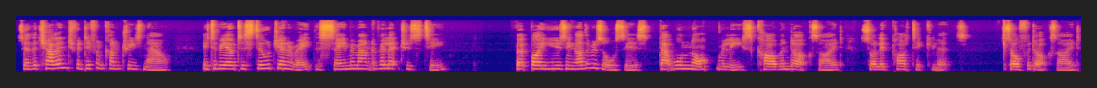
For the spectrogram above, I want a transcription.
So, the challenge for different countries now is to be able to still generate the same amount of electricity, but by using other resources that will not release carbon dioxide, solid particulates, sulfur dioxide,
